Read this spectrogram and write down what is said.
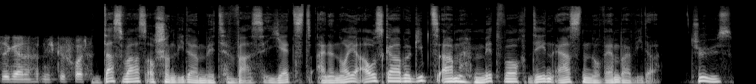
Sehr gerne, hat mich gefreut. Das war's auch schon wieder mit Was jetzt? Eine neue Ausgabe gibt's am Mittwoch, den 1. November wieder. Tschüss.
